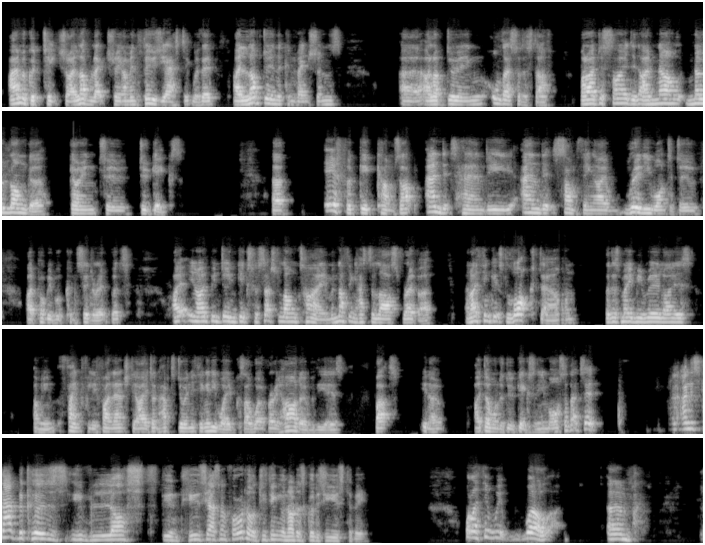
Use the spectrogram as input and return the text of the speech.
I, am a good teacher. I love lecturing. I'm enthusiastic with it. I love doing the conventions. Uh, I love doing all that sort of stuff. But I've decided I'm now no longer going to do gigs. Uh, if a gig comes up and it's handy and it's something I really want to do, I probably would consider it. But I, you know, I've been doing gigs for such a long time, and nothing has to last forever. And I think it's lockdown that has made me realize I mean, thankfully, financially, I don't have to do anything anyway because I worked very hard over the years. But, you know, I don't want to do gigs anymore. So that's it. And is that because you've lost the enthusiasm for it, or do you think you're not as good as you used to be? Well, I think we, well, um,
